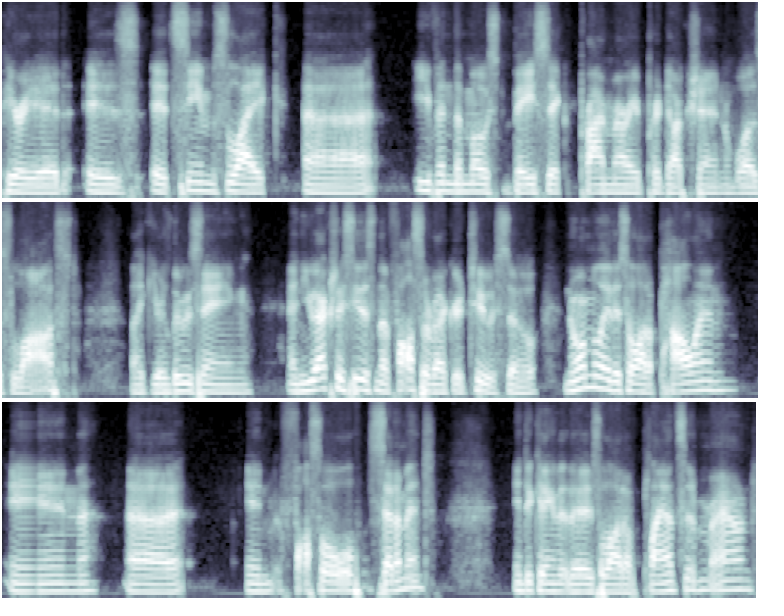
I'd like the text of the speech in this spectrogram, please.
period is it seems like uh, even the most basic primary production was lost. Like you're losing, and you actually see this in the fossil record too. So normally there's a lot of pollen in uh, in fossil sediment, indicating that there's a lot of plants around.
